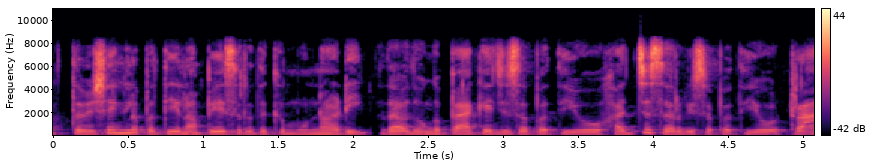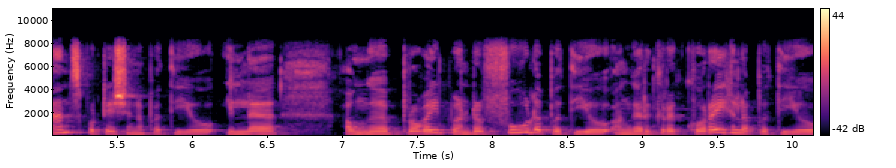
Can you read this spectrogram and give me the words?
மற்ற விஷயங்களை பற்றியெல்லாம் பேசுகிறதுக்கு முன்னாடி அதாவது உங்கள் பேக்கேஜஸை பற்றியோ ஹஜ் சர்வீஸை பற்றியோ டிரான்ஸ்போர்ட்டேஷனை பற்றியோ இல்லை அவங்க ப்ரொவைட் பண்ணுற ஃபூடை பற்றியோ அங்கே இருக்கிற குறைகளை பற்றியோ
